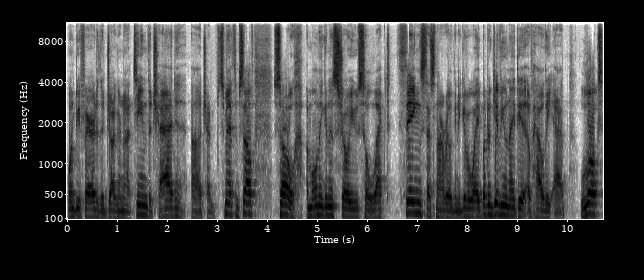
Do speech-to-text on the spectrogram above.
Wouldn't be fair to the Juggernaut team, the Chad, uh, Chad Smith himself. So I'm only going to show you select things. That's not really going to give away, but it'll give you an idea of how the app looks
